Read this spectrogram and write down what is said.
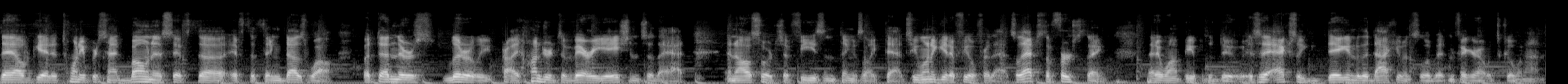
they'll get a 20% bonus if the if the thing does well. But then there's literally probably hundreds of variations of that and all sorts of fees and things like that. So you want to get a feel for that. So that's the first thing that i want people to do is to actually dig into the documents a little bit and figure out what's going on.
